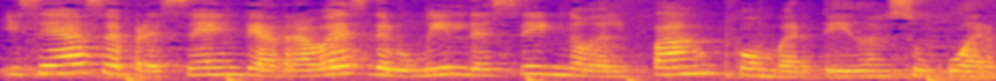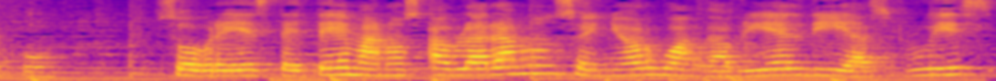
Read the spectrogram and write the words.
y se hace presente a través del humilde signo del pan convertido en su cuerpo. Sobre este tema nos hablará Monseñor Juan Gabriel Díaz Ruiz,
